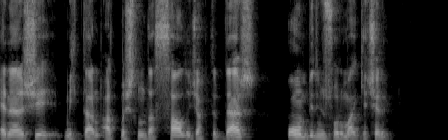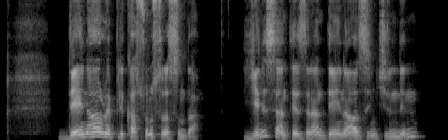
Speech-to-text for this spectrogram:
enerji miktarının artmasını da sağlayacaktır der. 11. soruma geçelim. DNA replikasyonu sırasında yeni sentezlenen DNA zincirinin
